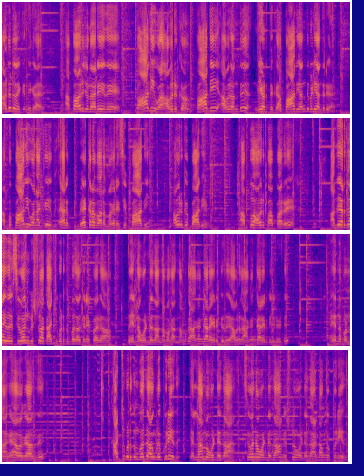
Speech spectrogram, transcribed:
நடுவில் நிற்கிறாரு அப்போ அவர் சொல்லுவார் இது பாதி அவருக்கும் பாதி அவர் வந்து நீ எடுத்துக்க பாதி வந்து வெளியே வந்துருக்காரு அப்போ பாதி உனக்கு யார் பேக்கரபார மகரிஷி பாதி அவருக்கு பாதி. அப்போது அவர் பார்ப்பாரு அந்த நேரத்தில் இவர் சிவன் விஷ்ணுவா காட்சி கொடுக்கும்போது அவர் நினைப்பார் என்ன ஒன்று தான் நமக்கு நமக்கு அகங்காரம் இருக்குது அவருக்கும் அகங்காரம் இருக்குதுன்னு சொல்லிட்டு என்ன பண்ணாங்க அவங்க வந்து காட்சி கொடுக்கும்போது அவங்களுக்கு புரியுது எல்லாமே ஒன்று தான் சிவனை ஒன்று தான் விஷ்ணு ஒன்று தான் அவங்க புரியுது.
